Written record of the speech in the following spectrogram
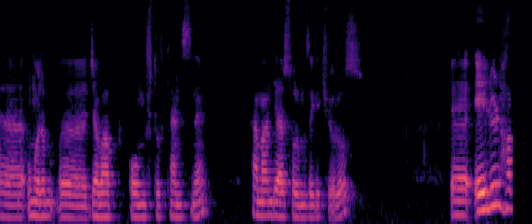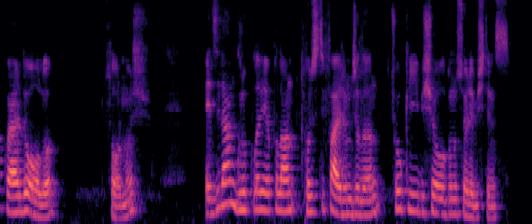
e, umarım e, cevap olmuştur kendisine. Hemen diğer sorumuza geçiyoruz. E, Eylül Hakverdioğlu sormuş. Ezilen gruplara yapılan pozitif ayrımcılığın çok iyi bir şey olduğunu söylemiştiniz.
